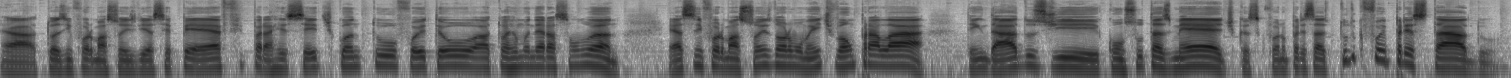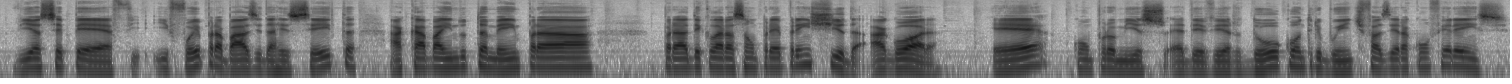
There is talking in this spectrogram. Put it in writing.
as tuas informações via CPF para a Receita de quanto foi teu, a tua remuneração do ano. Essas informações normalmente vão para lá. Tem dados de consultas médicas que foram prestadas. Tudo que foi prestado via CPF e foi para a base da Receita acaba indo também para a declaração pré-preenchida. Agora, é compromisso, é dever do contribuinte fazer a conferência.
